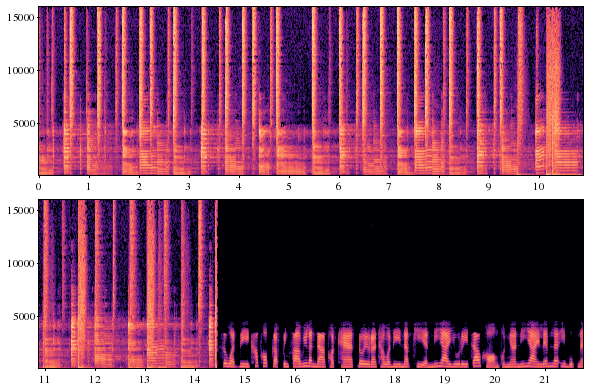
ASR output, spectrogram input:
ส สดีค่ะพบกับปิงฟ้าวิลันดาพอดแคสต์โดยราชวดีนักเขียนนิยายยูริเจ้าของผลงานนิยายเล่มและอีบุ๊กใน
